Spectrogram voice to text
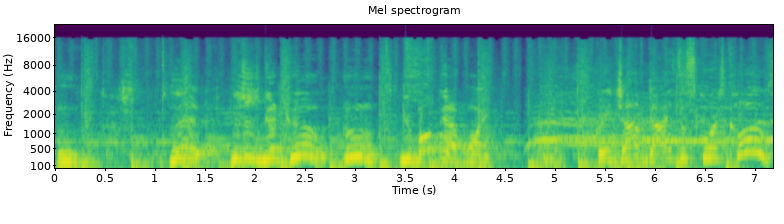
Mmm. Hey, this is good too. Mmm. You both get a point. Great job, guys. The score is close.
